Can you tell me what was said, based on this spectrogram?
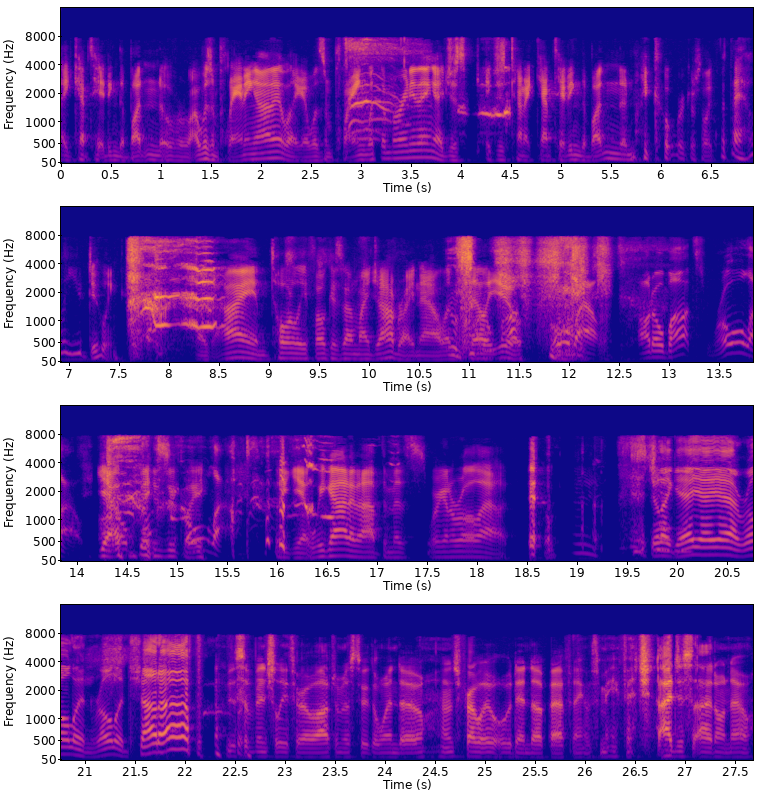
I kept hitting the button over. I wasn't planning on it, like I wasn't playing with them or anything. I just I just kind of kept hitting the button, and my coworkers were like, "What the hell are you doing?" like I am totally focused on my job right now. Let me tell you. roll out. Autobots, roll out. Yeah, Autobots, basically. Roll out. Like, yeah, we got it, Optimus. We're gonna roll out. You're like, yeah, yeah, yeah, rolling, rolling. Shut up. Just eventually throw Optimus through the window. That's probably what would end up happening with me. eventually. I just I don't know.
